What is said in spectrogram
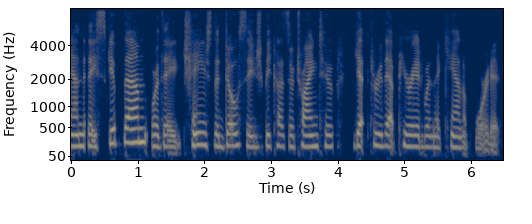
And they skip them or they change the dosage because they're trying to get through that period when they can't afford it.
